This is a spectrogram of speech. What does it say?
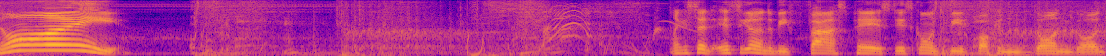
No! Like I said, it's going to be fast paced. It's going to be fucking gone god.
